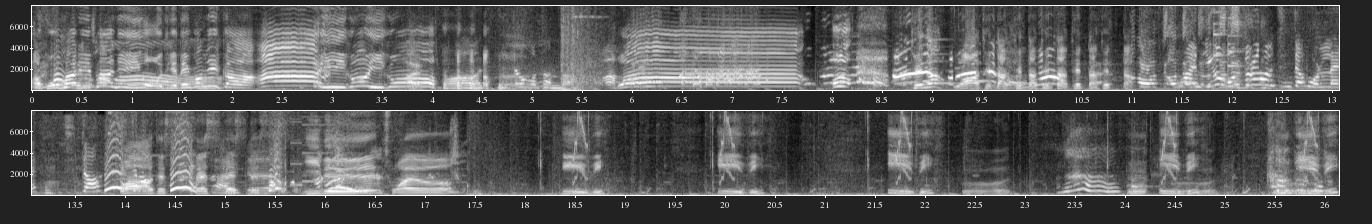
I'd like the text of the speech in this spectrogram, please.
아, 고파리판이 이거 어떻게 된 겁니까? 아, 이거, 이거! 아, 와 진짜 못한다 와! 어? 되나? 와, 됐다, 됐다, 됐다, 됐다, 됐다. 와 이거 못 들어가면 진짜 벌레 진짜 와, 됐어, 됐어, 됐어, 됐어. 2등, 좋아요. easy. easy. easy. Good 음, easy. easy.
